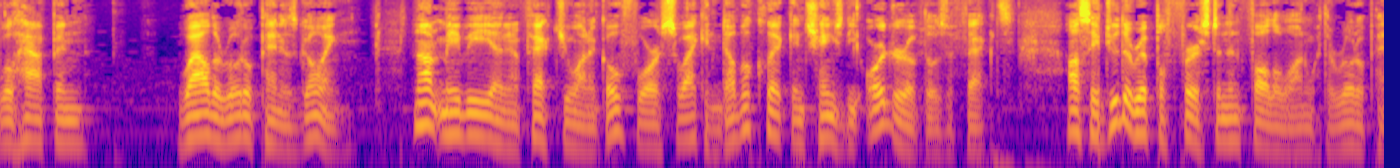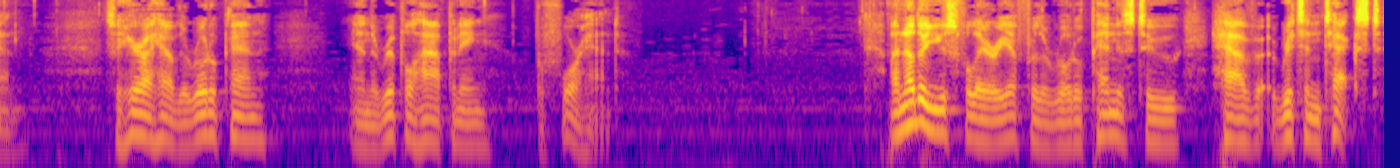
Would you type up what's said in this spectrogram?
will happen while the RotoPen is going. Not maybe an effect you want to go for, so I can double click and change the order of those effects. I'll say do the ripple first and then follow on with the RotoPen. So here I have the RotoPen and the ripple happening beforehand. Another useful area for the RotoPen is to have written text.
